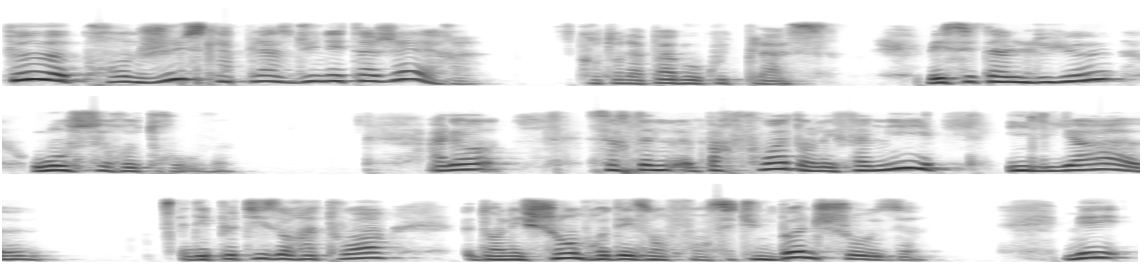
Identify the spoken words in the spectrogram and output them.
peut prendre juste la place d'une étagère quand on n'a pas beaucoup de place mais c'est un lieu où on se retrouve. Alors, certaines, parfois dans les familles, il y a euh, des petits oratoires dans les chambres des enfants. C'est une bonne chose. Mais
